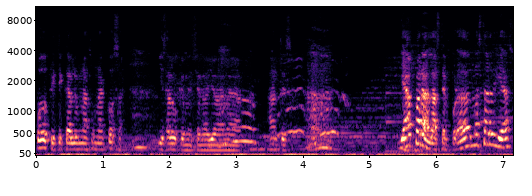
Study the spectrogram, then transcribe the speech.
puedo criticarle una, una cosa. Y es algo que mencionó Joana antes. Ya para las temporadas más tardías,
